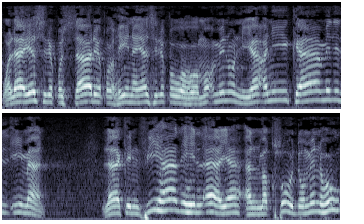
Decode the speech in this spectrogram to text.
ولا يسرق السارق حين يسرق وهو مؤمن يعني كامل الإيمان. لكن في هذه الآية المقصود منه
